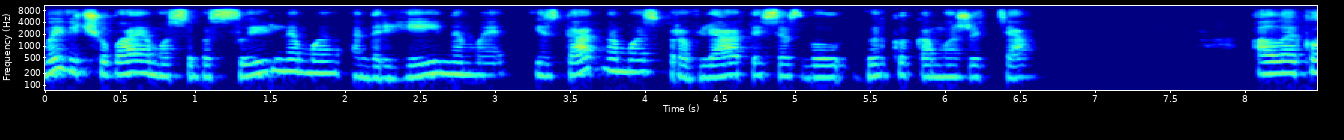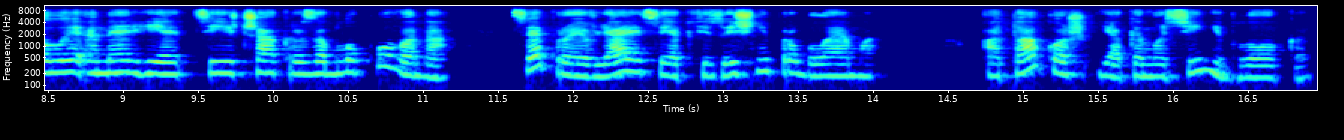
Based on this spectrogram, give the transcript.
Ми відчуваємо себе сильними, енергійними і здатними справлятися з викликами життя. Але коли енергія цієї чакри заблокована, це проявляється як фізичні проблеми, а також як емоційні блоки.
